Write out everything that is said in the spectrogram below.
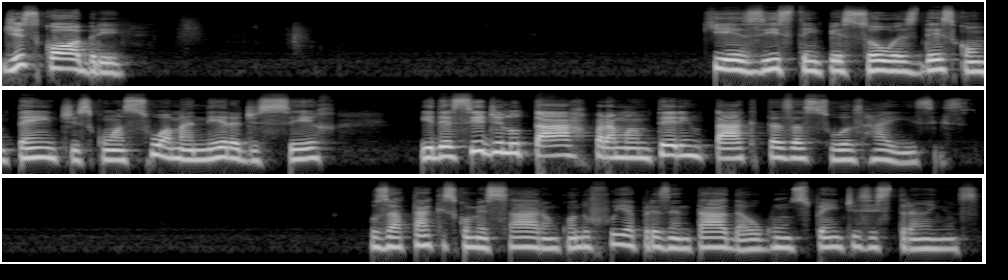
descobre que existem pessoas descontentes com a sua maneira de ser e decide lutar para manter intactas as suas raízes. Os ataques começaram quando fui apresentada a alguns pentes estranhos,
